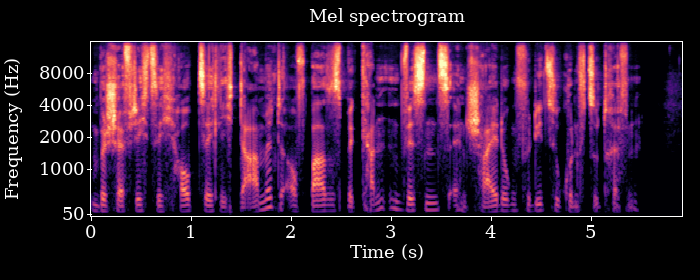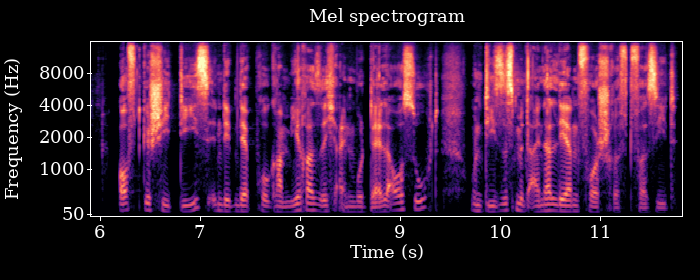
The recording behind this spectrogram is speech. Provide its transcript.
und beschäftigt sich hauptsächlich damit, auf Basis bekannten Wissens Entscheidungen für die Zukunft zu treffen. Oft geschieht dies, indem der Programmierer sich ein Modell aussucht und dieses mit einer Lernvorschrift versieht.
